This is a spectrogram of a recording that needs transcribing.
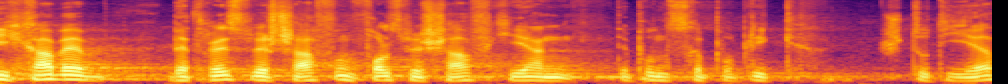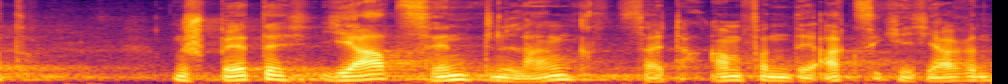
Ich habe Betriebswirtschaft und Volkswirtschaft hier an der Bundesrepublik studiert und später jahrzehntelang, seit Anfang der 80er Jahre,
